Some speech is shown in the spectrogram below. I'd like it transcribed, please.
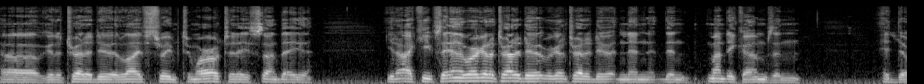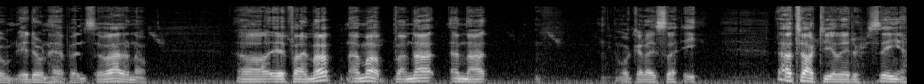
uh, I'm going to try to do a live stream tomorrow. Today's Sunday. You know, I keep saying we're going to try to do it. We're going to try to do it, and then then Monday comes and it don't it don't happen. So I don't know. Uh, if I'm up, I'm up. If I'm not, I'm not. What can I say? I'll talk to you later. See ya.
